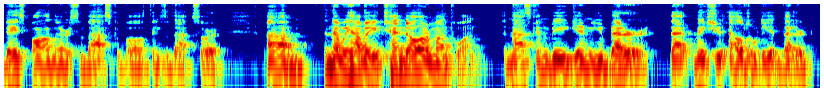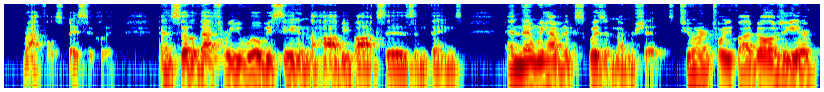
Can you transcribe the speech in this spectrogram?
baseball in there, some basketball, things of that sort. Um, and then we have a $10 a month one, and that's going to be getting you better. That makes you eligible to get better raffles, basically. And so that's where you will be seeing the hobby boxes and things. And then we have an exquisite membership. It's $225 a year.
